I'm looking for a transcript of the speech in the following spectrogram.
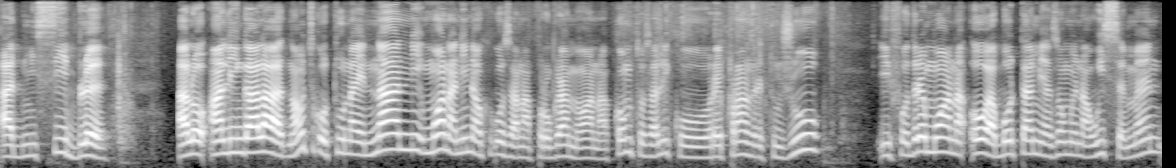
admissible. Alors en lingala nauti kotuna nani programme comme tozali koreprendre toujours il faudrait mwana oyo abotami aza mwe na 8 semaines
